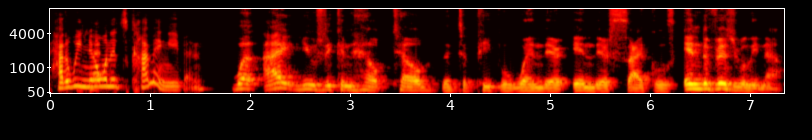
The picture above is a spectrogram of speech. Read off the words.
How do we know that, when it's coming? Even. Well, I usually can help tell the, to people when they're in their cycles individually. Now,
